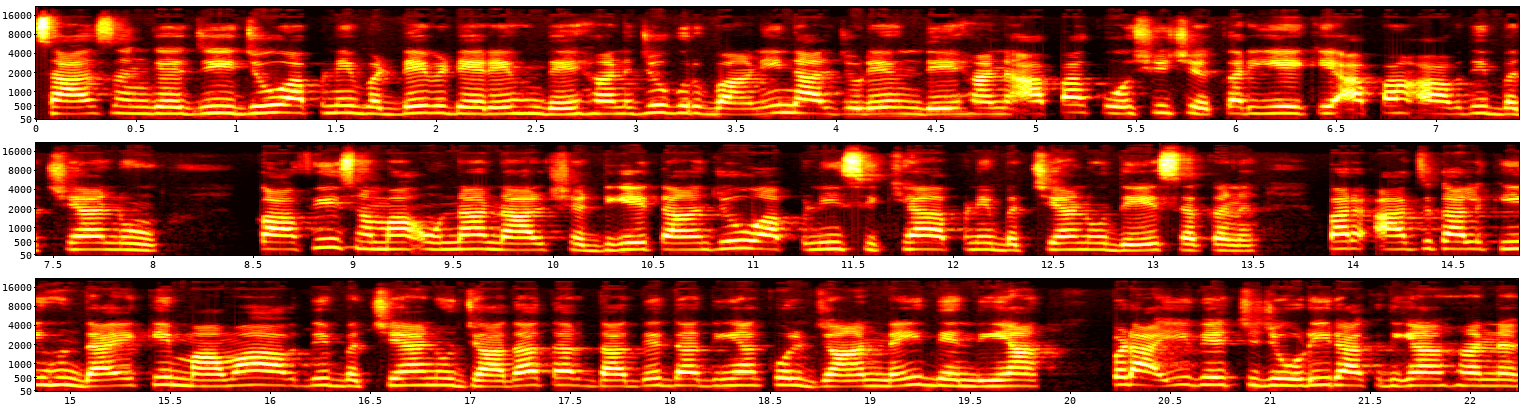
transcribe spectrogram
ਸਾਧ ਸੰਗਤ ਜੀ, ਜੋ ਆਪਣੇ ਵੱਡੇ ਵਡੇਰੇ ਹੁੰਦੇ ਹਨ, ਜੋ ਗੁਰਬਾਣੀ ਨਾਲ ਜੁੜੇ ਹੁੰਦੇ ਹਨ, ਆਪਾਂ ਕੋਸ਼ਿਸ਼ ਕਰੀਏ ਕਿ ਆਪਾਂ ਆਪਦੇ ਬੱਚਿਆਂ ਨੂੰ ਕਾਫੀ ਸਮਾਂ ਉਹਨਾਂ ਨਾਲ ਛੱਡੀਏ ਤਾਂ ਜੋ ਆਪਣੀ ਸਿੱਖਿਆ ਆਪਣੇ ਬੱਚਿਆਂ ਨੂੰ ਦੇ ਸਕਣ। ਪਰ ਅੱਜ ਕੱਲ ਕੀ ਹੁੰਦਾ ਹੈ ਕਿ ਮਾਵਾਂ ਆਪਦੇ ਬੱਚਿਆਂ ਨੂੰ ਜ਼ਿਆਦਾਤਰ ਦਾਦੇ ਦਾਦੀਆਂ ਕੋਲ ਜਾਣ ਨਹੀਂ ਦਿੰਦੀਆਂ, ਪੜ੍ਹਾਈ ਵਿੱਚ ਜੋੜੀ ਰੱਖਦੀਆਂ ਹਨ।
